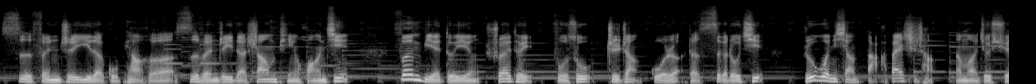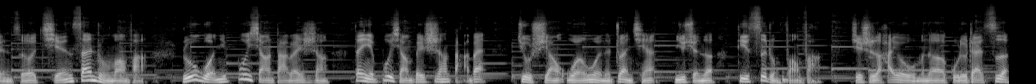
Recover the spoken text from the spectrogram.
四分之一的股票和四分之一的商品黄金，分别对应衰退、复苏、滞胀、过热这四个周期。如果你想打败市场，那么就选择前三种方法；如果你不想打败市场，但也不想被市场打败，就是想稳稳的赚钱，你就选择第四种方法。其实还有我们的股六债四、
